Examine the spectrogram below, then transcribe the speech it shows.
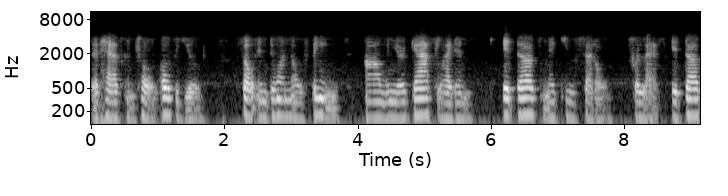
that has control over you. So, in doing those things, um, when you're gaslighting, it does make you settle for less. It does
